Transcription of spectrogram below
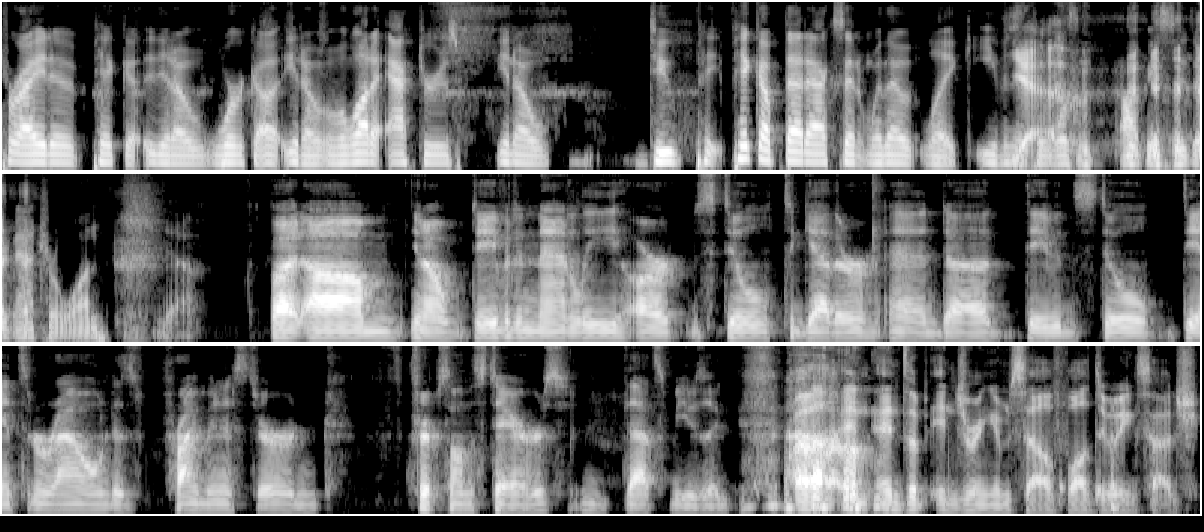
try to pick, uh, you know, work, uh, you know, a lot of actors, you know, do p- pick up that accent without like even if it wasn't obviously their natural one. Yeah. But um, you know, David and Natalie are still together and uh David's still dancing around as prime minister and trips on the stairs. That's music. uh, and ends up injuring himself while doing such.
